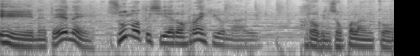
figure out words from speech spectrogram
NTN, su noticiero regional, Robinson Polanco.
